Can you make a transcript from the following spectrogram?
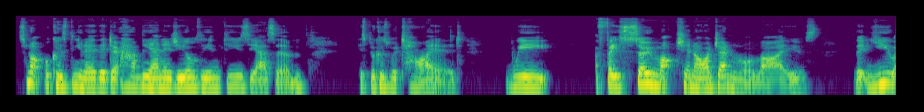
It's not because you know they don't have the energy or the enthusiasm It's because we're tired. We face so much in our general lives that you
